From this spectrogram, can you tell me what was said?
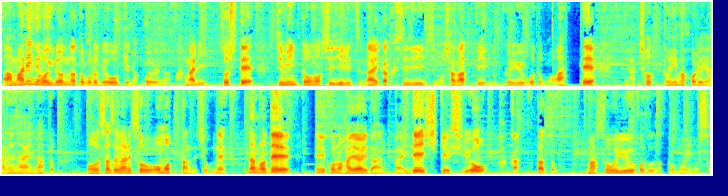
あまりにもいろんなところで大きな声が上がり、そして自民党の支持率、内閣支持率も下がっているということもあって、いや、ちょっと今これやれないなと、さすがにそう思ったんでしょうね。なので、えー、この早い段階で火消しを図ったと。まあそういうことだと思います。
